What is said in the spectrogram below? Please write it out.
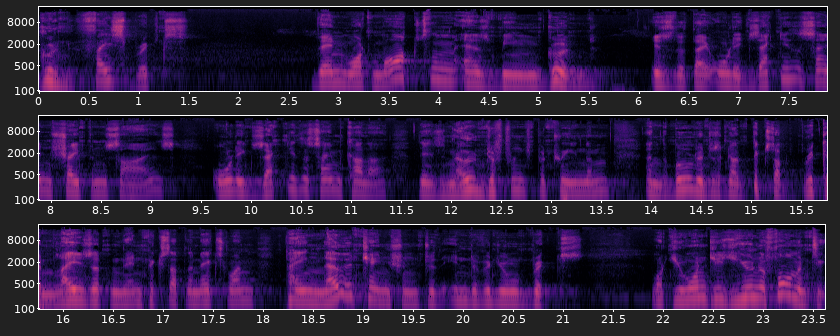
good face bricks, then what marks them as being good is that they're all exactly the same shape and size, all exactly the same color. There's no difference between them. And the builder just goes, picks up brick and lays it and then picks up the next one, paying no attention to the individual bricks. What you want is uniformity.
